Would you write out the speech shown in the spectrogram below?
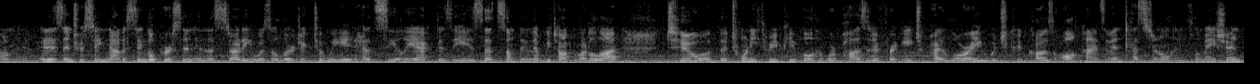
Um, it is interesting, not a single person in the study was allergic to wheat, had celiac disease. That's something that we talk about a lot. Two of the 23 people were positive for H. pylori, which could cause all kinds of intestinal inflammation.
